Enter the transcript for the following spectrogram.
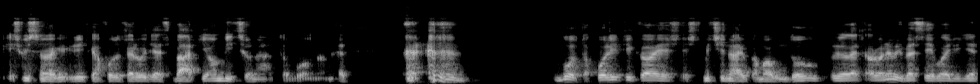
és viszonylag ritkán fordult elő, hogy ezt bárki ambicionálta volna, mert volt a politika, és, és mit csináljuk a magunk dolgokat, arról nem is beszélve, hogy ugye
